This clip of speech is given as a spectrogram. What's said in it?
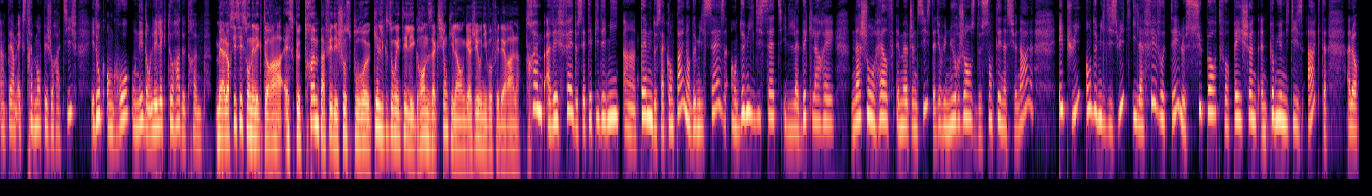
un terme extrêmement péjoratif. Et donc, en gros, on est dans l'électorat de Trump. Mais alors, si c'est son électorat, est-ce que Trump a fait des choses pour eux? Quelles ont été les grandes actions qu'il a engagées au niveau fédéral? Trump avait fait de cette épidémie un thème de sa campagne en 2016. En 2017, il l'a déclaré National Health Emergency, c'est-à-dire une urgence de santé nationale. Et puis, en 2018, il a fait voter le Support for Patient and Communities Act. Alors,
